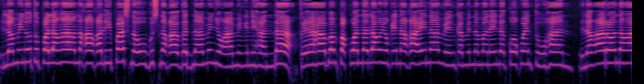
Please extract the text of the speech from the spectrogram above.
ilang minuto pa lang nga ang nakakalipas, naubos na kagad namin yung aming inihanda. Kaya habang pakwan na lang yung kinakain namin, kami naman ay nagkukwentuhan. Ilang araw na nga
